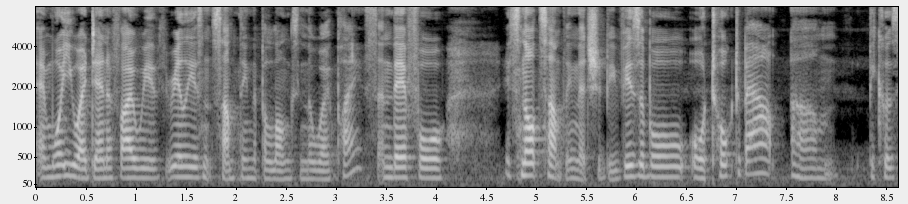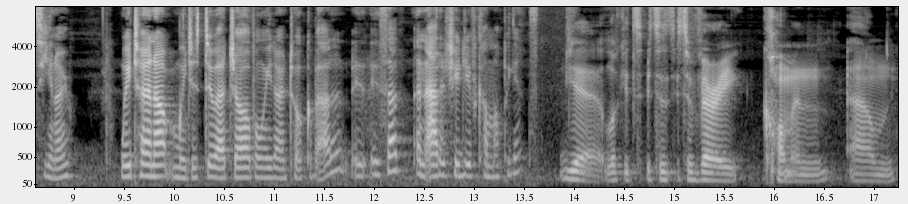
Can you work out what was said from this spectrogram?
and, what you identify with really isn't something that belongs in the workplace, and therefore it's not something that should be visible or talked about um, because, you know, we turn up and we just do our job and we don't talk about it. Is, is that an attitude you've come up against? Yeah, look, it's it's a, it's a very common um,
